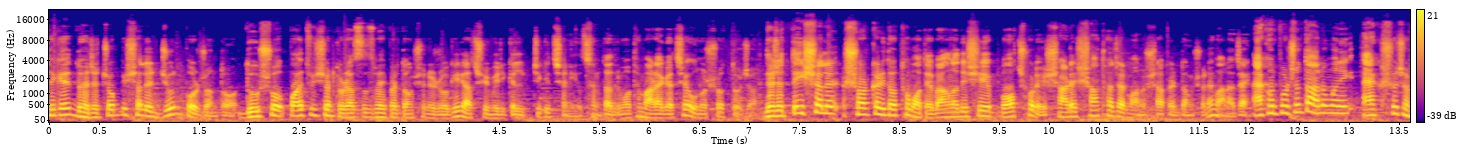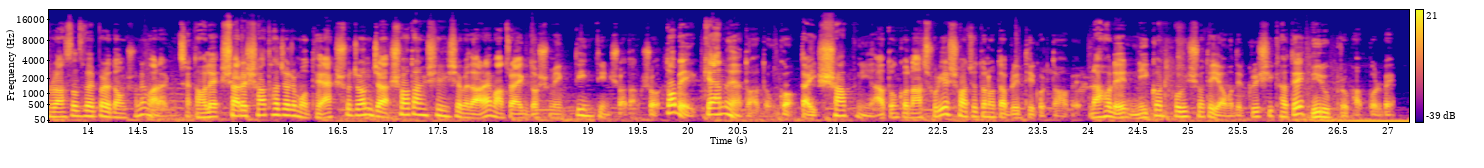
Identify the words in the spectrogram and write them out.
থেকে দুই সালের জুন পর্যন্ত দুশো পঁয়ত্রিশ জনকে রাসেলস ভাইপার দংশনের রোগী রাজশাহী মেডিকেল চিকিৎসা নিয়েছেন। তাদের মধ্যে মারা গেছে উনসত্তর জন। দুই হাজার তেইশ সালের সরকারি তথ্য মতে, বাংলাদেশে বছরে সাড়ে সাত হাজার মানুষ সাপের দংশনে মারা যায়। এখন পর্যন্ত আনুমানিক একশো জন রাসেলস ভাইপারের দংশনে মারা গেছে তাহলে সাড়ে সাত হাজারের মধ্যে একশো জন যা শতাংশের হিসেবে দাঁড়ায়, মাত্র এক দশমিক তিন তিন শতাংশ। তবে কেন এত আতঙ্ক? তাই সাপ নিয়ে আতঙ্ক না ছড়িয়ে সচেতনতা বৃদ্ধি করতে হবে। না হলে নিকট ভবিষ্যতেই আমাদের কৃষি খাতে বিরূপ প্রভাব পড়বে।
